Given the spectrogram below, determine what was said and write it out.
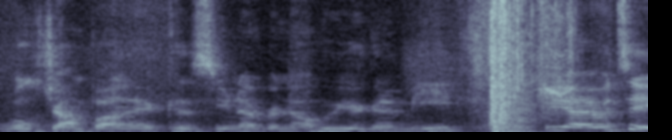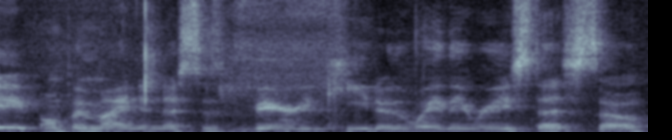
will jump on it because you never know who you're gonna meet. But yeah, I would say open mindedness is very key to the way they raised us. So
